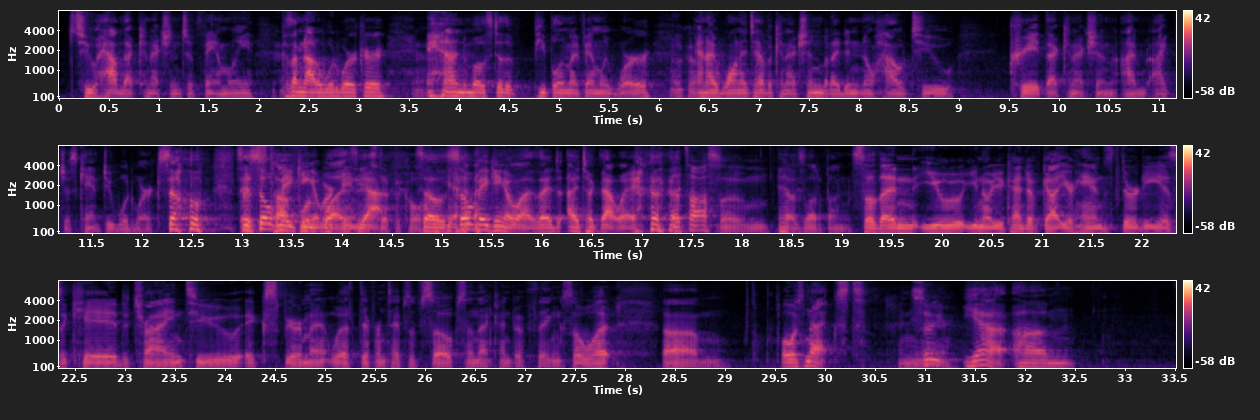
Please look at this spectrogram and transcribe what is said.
to have that connection to family because I'm not a woodworker, and most of the people in my family were, Okay. and I wanted to have a connection, but I didn't know how to create that connection. I'm I just can't do woodwork. So so It's soap tough. making it was is yeah difficult. So Yeah. soap making it was. I, I took that way. That's awesome. yeah, it was a lot of fun. So then you you know you kind of got your hands dirty as a kid trying to experiment with different types of soaps and that kind of thing. So what um, what was next? So your- yeah, um,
